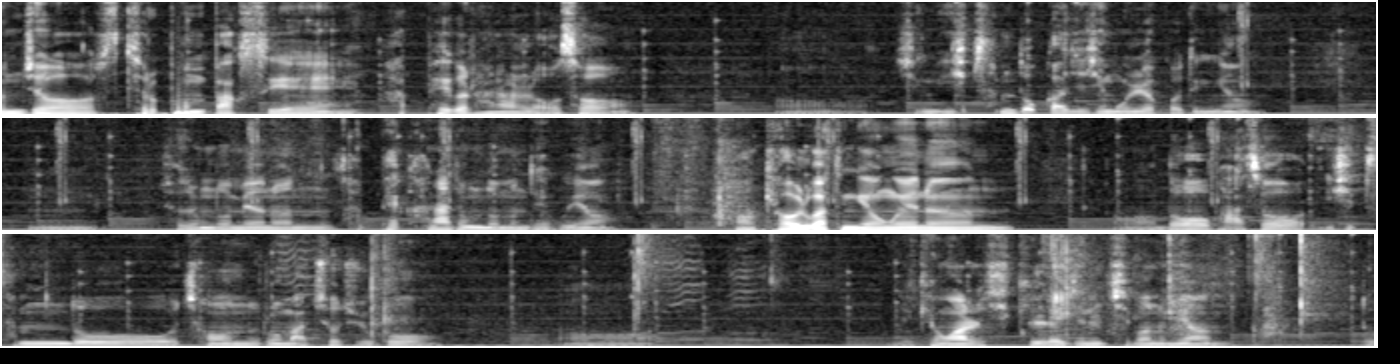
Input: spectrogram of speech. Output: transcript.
먼저 스티로폼 박스에 핫팩을 하나를 넣어서 어, 지금 23도까지 지금 올렸거든요. 음, 저 정도면은 핫팩 하나 정도면 되고요. 어, 겨울 같은 경우에는 어, 넣어봐서 23도 전으로 맞춰주고 어, 경화를 시킬 레진을 집어넣으면 또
